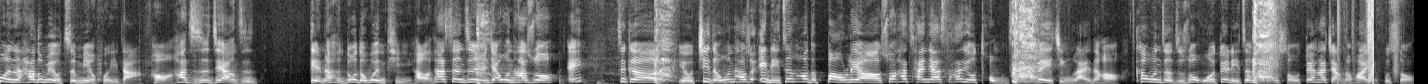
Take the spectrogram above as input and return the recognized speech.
文哲他都没有正面回答，哈，他只是这样子点了很多的问题，哈，他甚至人家问他说，哎，这个有记者问他说，哎，李正浩的爆料啊，说他参加是他有统战背景来的哈，柯文哲只说我对李正浩不熟，对他讲的话也不熟，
